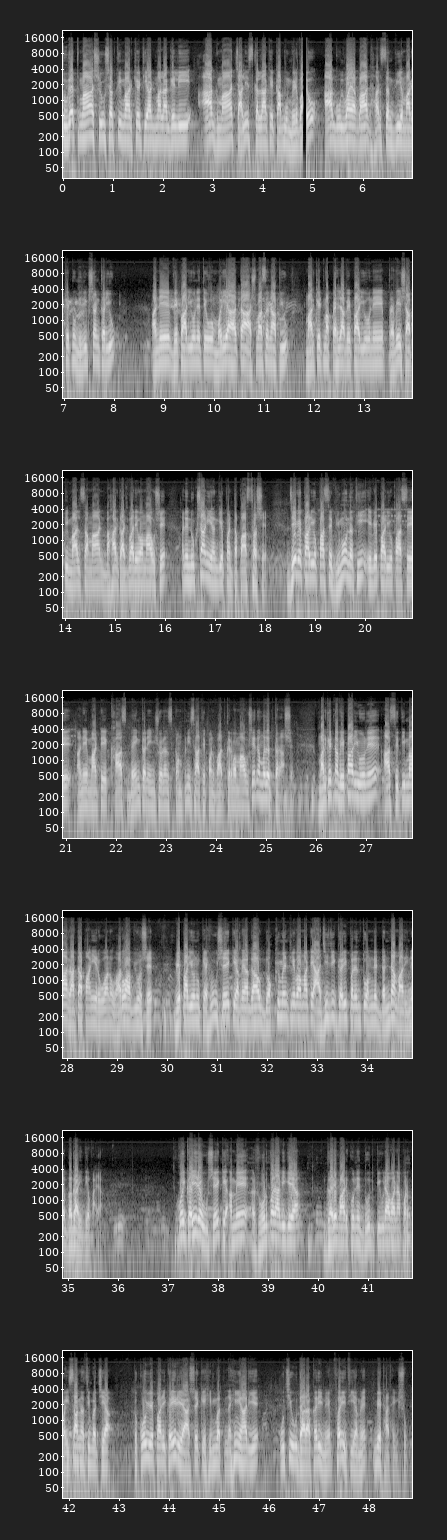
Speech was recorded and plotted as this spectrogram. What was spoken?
સુરતમાં શિવશક્તિ માર્કેટ યાર્ડમાં લાગેલી આગમાં ચાલીસ કલાકે કાબુ મેળવાયો. આગ ઉલવાયા બાદ હરસંઘવીએ માર્કેટનું નિરીક્ષણ કર્યું અને વેપારીઓને તેઓ મળ્યા હતા આશ્વાસન આપ્યું. માર્કેટમાં પહેલા વેપારીઓને પ્રવેશ આપી માલ સામાન બહાર કાઢવા દેવામાં આવશે અને નુકસાની અંગે પણ તપાસ થશે. જે વેપારીઓ પાસે વીમો નથી, એ વેપારીઓ પાસે અને માટે ખાસ બેંક અને ઇન્સ્યોરન્સ કંપની સાથે પણ વાત કરવામાં આવશે અને મદદ કરાશે. માર્કેટના વેપારીઓને આ સ્થિતિમાં રાતા પાણીએ રોવાનો વારો આવ્યો છે. વેપારીઓનું કહેવું છે કે અમે અગાઉ ડોક્યુમેન્ટ લેવા માટે આજીજી કરી, પરંતુ અમને દંડા મારીને ભગાડી દેવાયા. કોઈ કહી રહ્યું છે કે અમે રોડ પર આવી ગયા, ઘરે બાળકોને દૂધ પીવડાવવાના પણ પૈસા નથી બચ્યા, તો કોઈ વેપારી કહી રહ્યા છે કે હિંમત નહીં હારીએ ઊંચી ઉધારા કરીને ફરીથી અમે બેઠા થઈશું.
